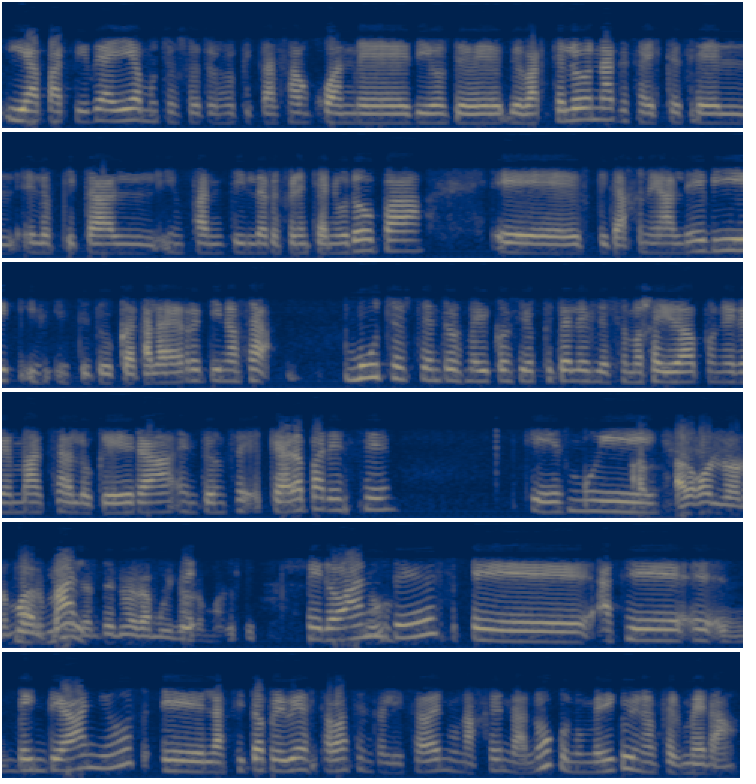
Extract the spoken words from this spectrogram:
Y a partir de ahí a muchos otros. Hospital San Juan de Dios de, Barcelona, que sabéis que es el, hospital infantil de referencia en Europa, eh, Hospital General de Vic, Instituto Catalá de Retina, o sea, muchos centros médicos y hospitales les hemos ayudado a poner en marcha lo que era entonces, que ahora parece que es muy algo normal, normal. antes no era muy normal. Pero antes, eh, hace 20 eh, años, eh, la cita previa estaba centralizada en una agenda, ¿no? Con un médico y una enfermera.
